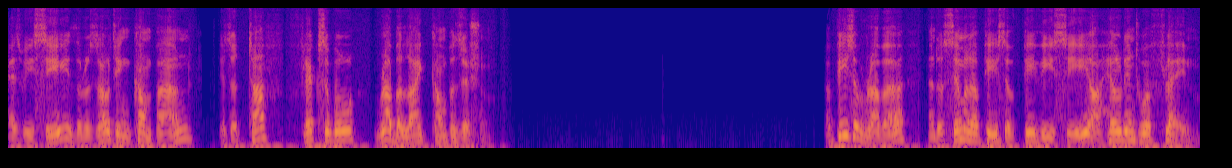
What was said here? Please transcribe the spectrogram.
As we see, the resulting compound is a tough, flexible, rubber-like composition. A piece of rubber and a similar piece of PVC are held into a flame.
